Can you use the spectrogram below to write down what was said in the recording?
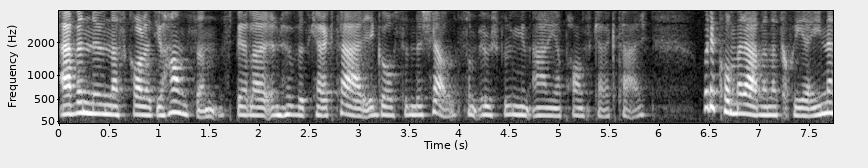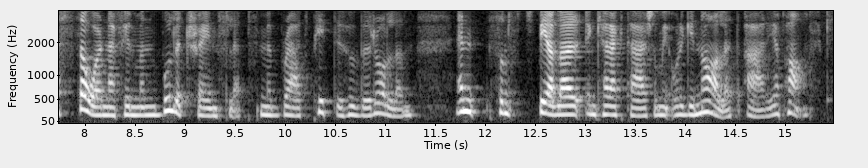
Även nu när Scarlett Johansson spelar en huvudkaraktär i Ghost in the Shell som ursprungligen är en japansk karaktär. Och det kommer även att ske i nästa år när filmen Bullet Train släpps med Brad Pitt i huvudrollen. En, som spelar en karaktär som i originalet är japansk.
